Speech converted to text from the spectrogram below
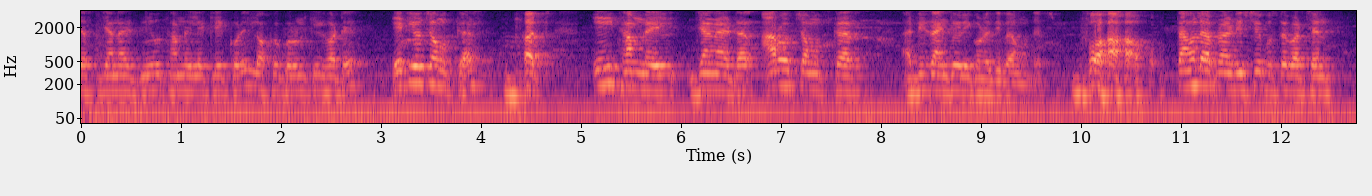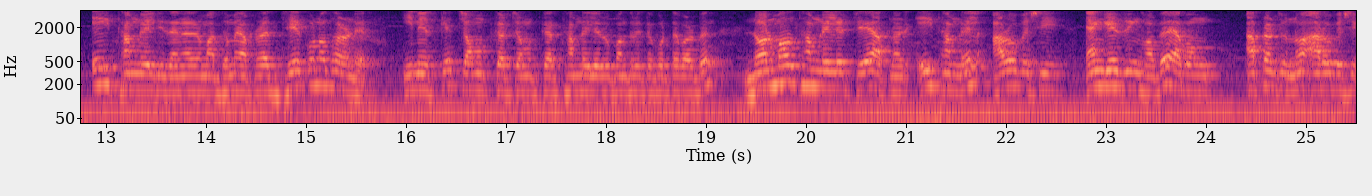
জাস্ট জেনারেট নিউ থামনেলে ক্লিক করি, লক্ষ্য করুন কি ঘটে। এটিও চমৎকার বাট এই থামনেল জেনারেটার আরও চমৎকার ডিজাইন তৈরি করে দিবে আমাদের। তাহলে আপনারা নিশ্চয়ই বুঝতে পারছেন, এই থামনেল ডিজাইনারের মাধ্যমে আপনারা যে কোনো ধরনের ইমেজকে চমৎকার চমৎকার থামনেইলে রূপান্তরিত করতে পারবেন। নর্মাল থামনেইলের চেয়ে আপনার এই থামনেল আরও বেশি এঙ্গেজিং হবে এবং আপনার জন্য আরও বেশি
